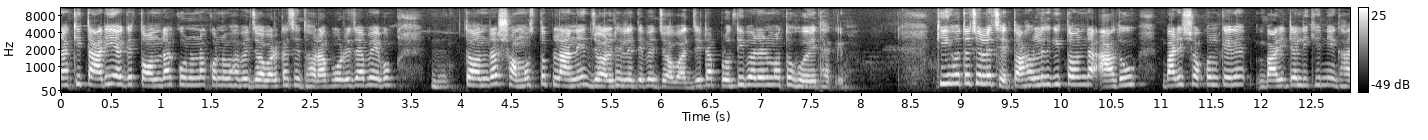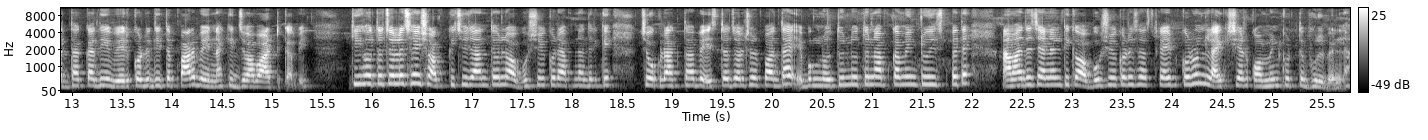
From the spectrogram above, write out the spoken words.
নাকি তারই আগে তন্দ্রা কোনো না কোনোভাবে জবার কাছে ধরা পড়ে যাবে এবং তন্দ্রা সমস্ত প্ল্যানে জল ঢেলে দেবে জবা, যেটা প্রতিবারের মতো হয়ে থাকে? কি হতে চলেছে? তাহলে কি তোমরা আদৌ বাড়ির সকলকে বাড়িটা লিখে নিয়ে ঘাত ধাক্কা দিয়ে বের করে দিতে পারবে, নাকি জব আটকাবে? কি হতে চলেছে সব কিছু জানতে হলে অবশ্যই করে আপনাদেরকে চোখ রাখতে হবে স্টার জলসর পর্দায় এবং নতুন নতুন আপকামিং টুইস্ট পেতে আমাদের চ্যানেলটিকে অবশ্যই করে সাবস্ক্রাইব করুন লাইক শেয়ার কমেন্ট করতে ভুলবেন না।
